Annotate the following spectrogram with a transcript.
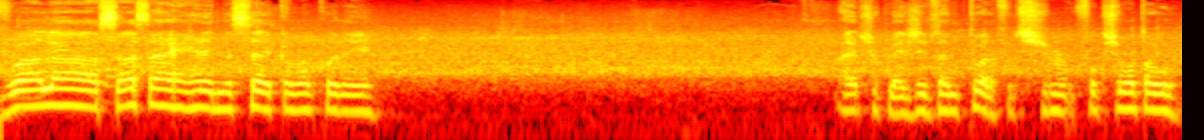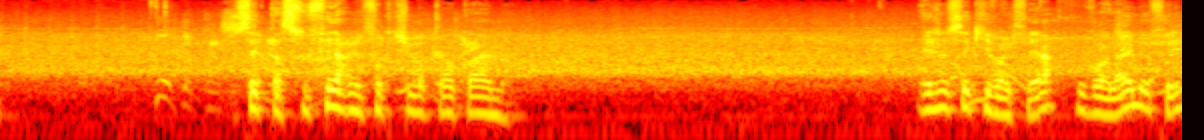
Voilà, ça c'est un comme on connaît. Allez, s'il te plaît, j'ai besoin de toi, là. Faut que tu, tu montes en haut. Je sais que t'as souffert, mais il faut que tu montes en haut quand même. Et je sais qu'il va le faire. Voilà, il le fait.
